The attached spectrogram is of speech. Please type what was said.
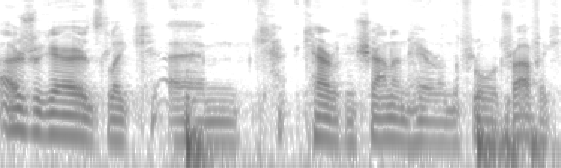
As regards like um, Carrick-on-Shannon here on the flow of traffic,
